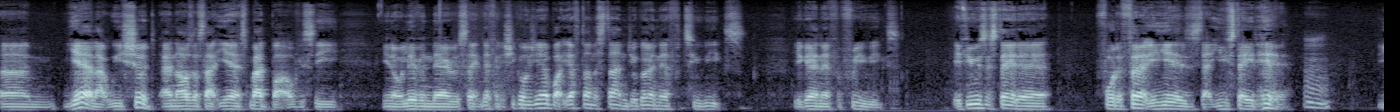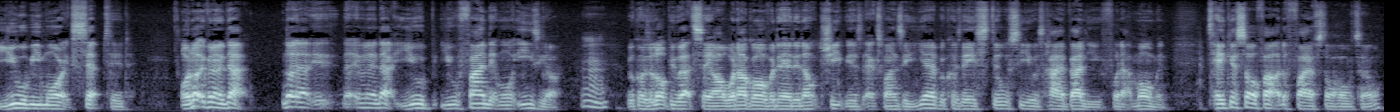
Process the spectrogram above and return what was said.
um, yeah, like we should. And I was just like, yeah, it's mad, but obviously, you know, living there is something different. She goes, yeah, but you have to understand, you're going there for two weeks. You're going there for three weeks. If you was to stay there for the 30 years that you stayed here, mm. you will be more accepted. Or not even like that. Not, not even like that. You you'll find it more easier. Mm. Because a lot of people that say, oh, when I go over there, they don't treat me as X, Y, and Z. Yeah, because they still see you as high value for that moment. Take yourself out of the five star hotel.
